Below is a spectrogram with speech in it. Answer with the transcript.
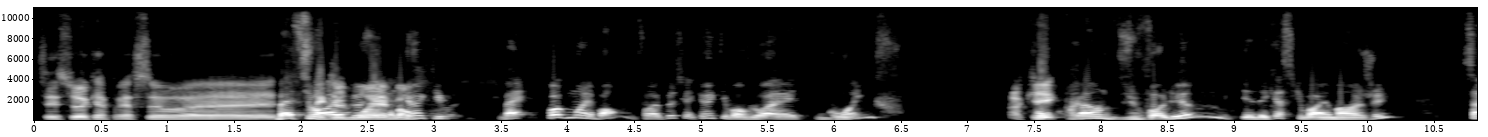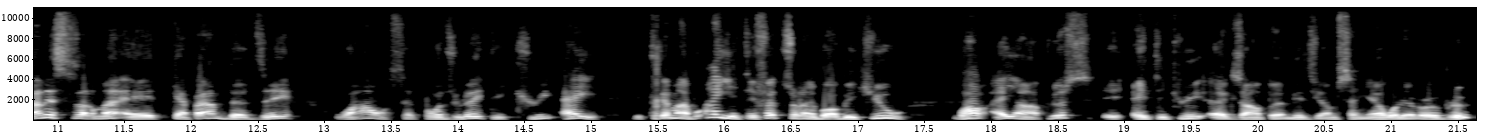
c'est sûr qu'après ça, euh, ben, tu vas moins bon. Qui, ben, pas que moins bon, tu vas plus quelqu'un qui va vouloir être goinf pour prendre du volume de qu'est-ce qu'il va manger, sans nécessairement être capable de dire Wow, ce produit-là a été cuit. Hey, il est très bon. Hey, il a été fait sur un barbecue. Wow, hey, en plus, il a été cuit, exemple, medium, saignant, whatever, bleu.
